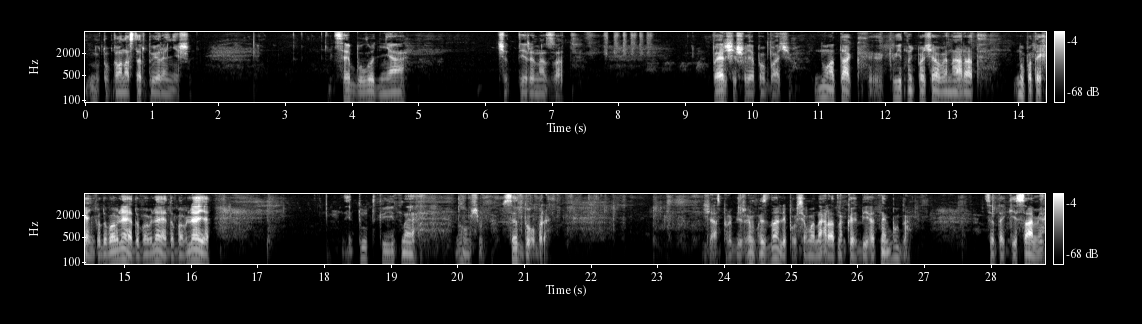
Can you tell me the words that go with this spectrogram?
ну, тобто вона стартує раніше. Це було дня 4 назад. Перші, що я побачив. Ну, а так, е, квітнуть почав виноград. Ну, потихеньку додає, додає, додає. І тут квітне. Ну, в общем, все добре. Зараз пробіжимось далі, по всьому винограднику я бігати не буду. Це такі самі,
